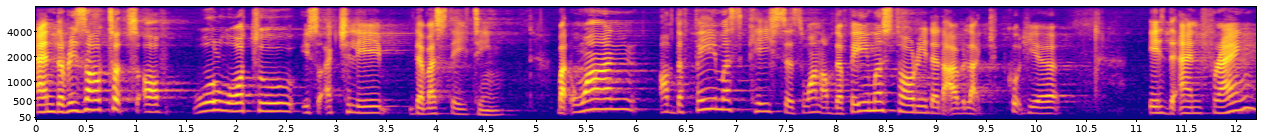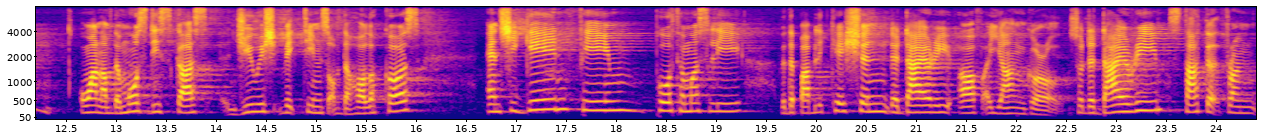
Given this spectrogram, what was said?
And the results of World War II is actually devastating. But one of the famous cases, one of the famous story that I would like to quote here is the Anne Frank, one of the most discussed Jewish victims of the Holocaust. And she gained fame posthumously with the publication, The Diary of a Young Girl. So the diary started from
